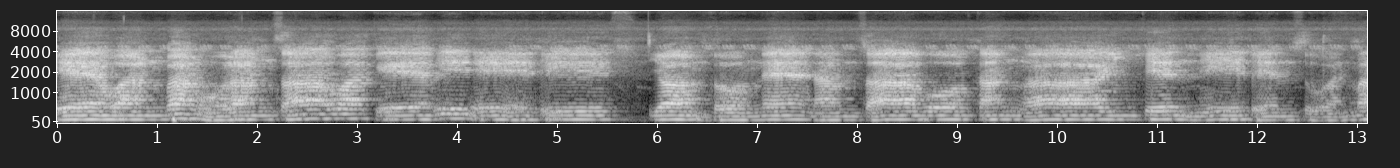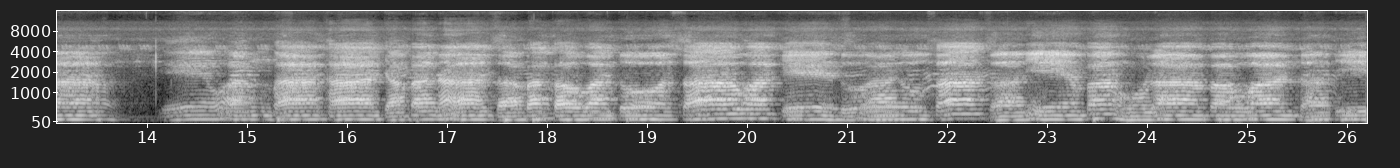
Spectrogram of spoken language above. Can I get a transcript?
เอวังพระหูรังสาวกเกริเน ย่อมทรงแนะนำสาวกทั้งหลายเช่นนี้เป็นส่วนมากเอวังภาคาจัปนาสัพพะวันโตสาวกเกตุอนุสาสนีพระหุลาปวันตติ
